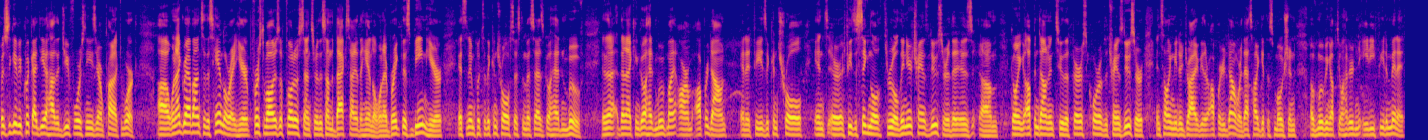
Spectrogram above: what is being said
but just to give you a quick idea how the G-Force and Easy Arm product work. Uh, when I grab onto this handle right here, first of all, there's a photo sensor that's on the back side of the handle. When I break this beam here, it's an input to the control system that says go ahead and move. And then, then I can go ahead and move my arm up or down and it feeds a control and or it feeds a signal through a linear transducer that is um, going up and down into the ferrous core of the transducer and telling me to drive either upward or downward. That's how I get this motion of moving up to 180 feet a minute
